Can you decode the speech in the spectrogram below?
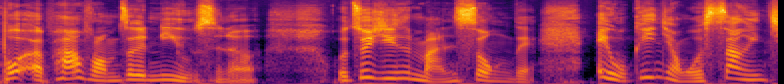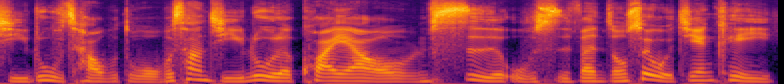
不过 apart from 这个 news 呢，我最近是蛮送的。哎，我跟你讲，我上一集录超多，我上集录了快要四五十分钟，所以我今天可以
